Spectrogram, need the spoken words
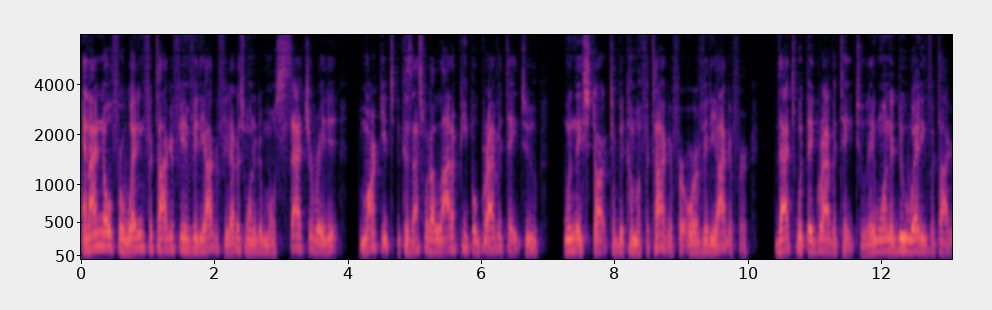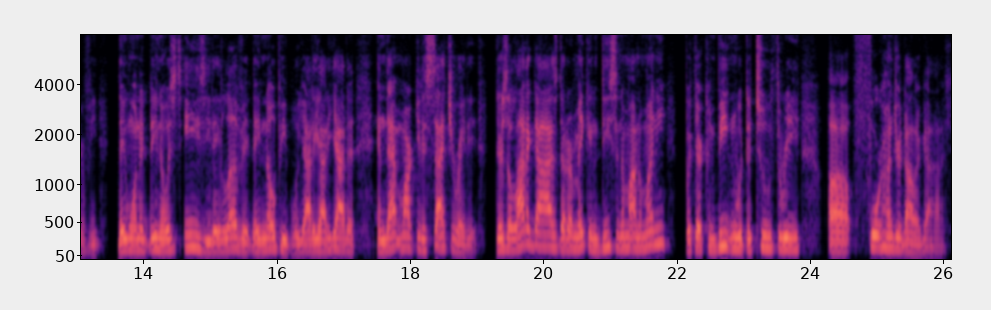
And I know for wedding photography and videography, that is one of the most saturated markets because that's what a lot of people gravitate to when they start to become a photographer or a videographer that's what they gravitate to. They want to do wedding photography. They want to, you know, it's easy. They love it. They know people, yada, yada, yada. And that market is saturated. There's a lot of guys that are making decent amount of money, but they're competing with the two, three, uh, four hundred dollar guys.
